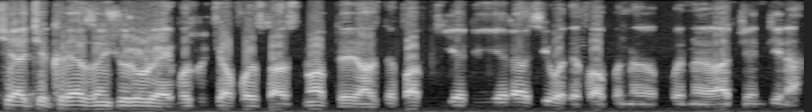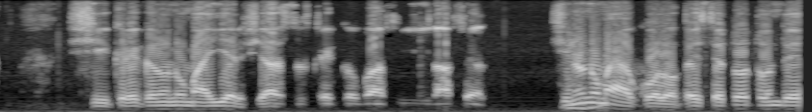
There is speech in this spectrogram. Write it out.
ceea ce creează în jurul lui. Ai văzut ce a fost azi noapte, azi de fapt ieri era ziua de fapt până, până Argentina. Și cred că nu numai ieri și astăzi cred că va fi la fel. Și nu numai acolo, peste tot unde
